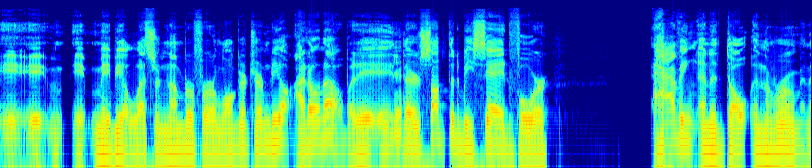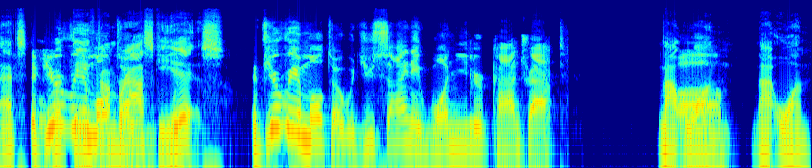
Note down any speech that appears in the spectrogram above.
it, it, it may be a lesser number for a longer term deal. I don't know, but it, Yeah. there's something to be said for having an adult in the room, and that's If you're what Dave Dombrowski is. If you're Realmuto, would you sign a one year contract? Not one, Um, not one,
